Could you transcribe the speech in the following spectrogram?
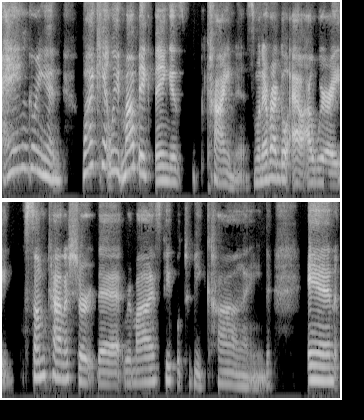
angry and why can't we? My big thing is kindness. Whenever I go out, I wear a some kind of shirt that reminds people to be kind. And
